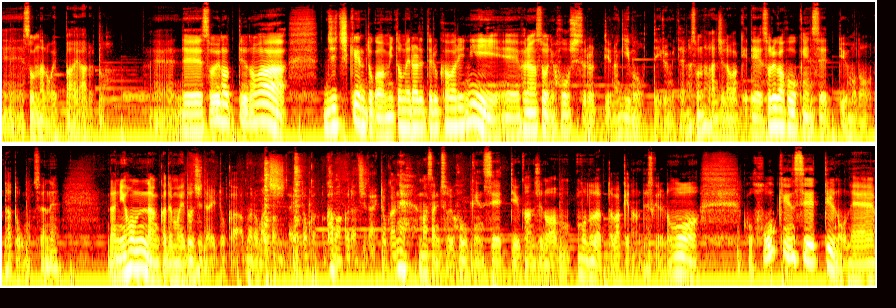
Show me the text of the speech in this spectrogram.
えー、そんなのがいっぱいあると。えでそういうのっていうのは自治権とかを認められてる代わりに、えー、フランス王に奉仕するっていうような義務を負っているみたいなそんな感じなわけでそれが封建制っていうものだと思うんですよね。日本なんかでも江戸時代とか室町時代とか鎌倉時代とかねまさにそういう封建制っていう感じのものだったわけなんですけれどもこう封建制っていうのをね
